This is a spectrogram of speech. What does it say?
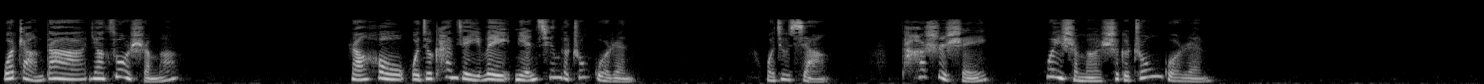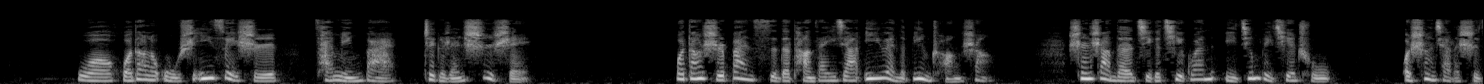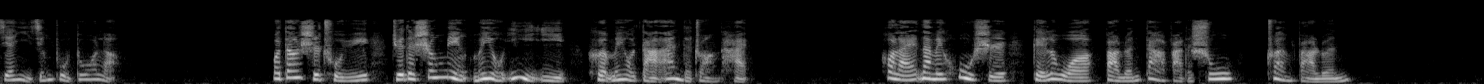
我长大要做什么？”然后我就看见一位年轻的中国人。我就想，他是谁？为什么是个中国人？我活到了五十一岁时，才明白这个人是谁。我当时半死的躺在一家医院的病床上。身上的几个器官已经被切除，我剩下的时间已经不多了。我当时处于觉得生命没有意义和没有答案的状态。后来那位护士给了我法轮大法的书《转法轮》，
